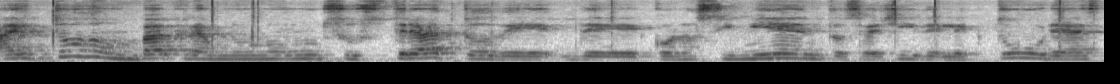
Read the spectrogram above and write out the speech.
hay todo un background, un, sustrato de, conocimientos allí, de lecturas,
